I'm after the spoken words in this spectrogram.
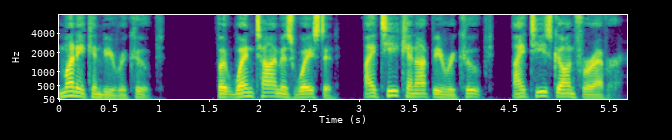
Money can be recouped. But when time is wasted, IT cannot be recouped, IT's gone forever.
